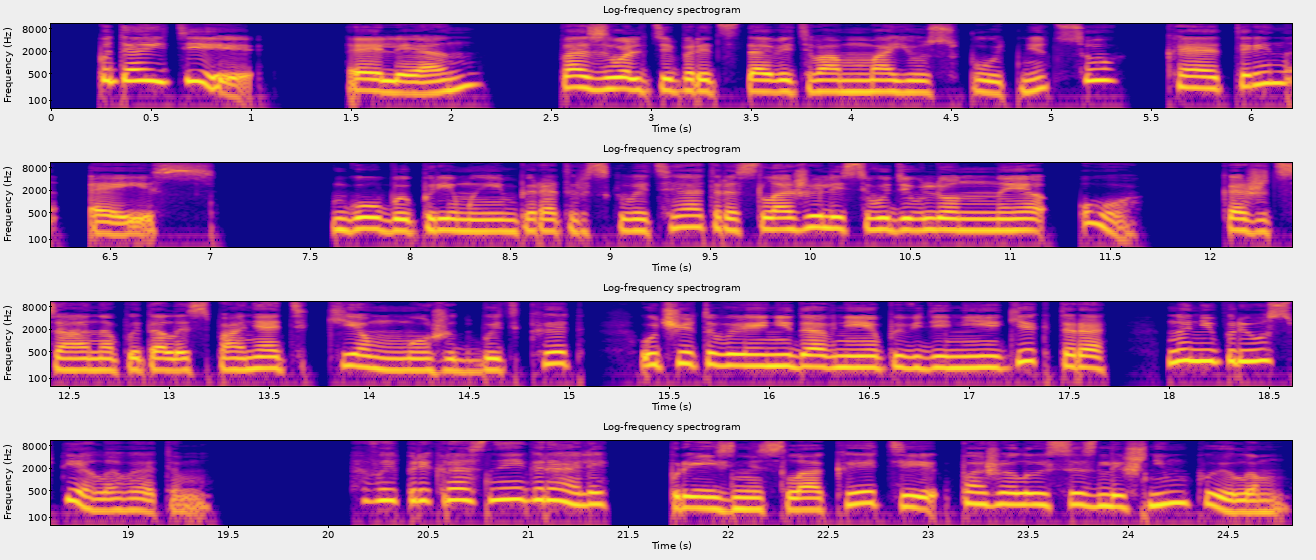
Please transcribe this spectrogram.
— «подойди. Элен, позвольте представить вам мою спутницу, Кэтрин Эйс». Губы примы императорского театра сложились в удивленное «О». Кажется, она пыталась понять, кем может быть Кэт, учитывая недавнее поведение Гектора, но не преуспела в этом. «Вы прекрасно играли», — произнесла Кэти, пожалуй, с излишним пылом.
